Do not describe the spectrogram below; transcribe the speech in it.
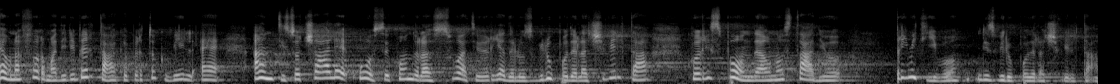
è una forma di libertà che per Tocqueville è antisociale o, secondo la sua teoria dello sviluppo della civiltà, corrisponde a uno stadio primitivo di sviluppo della civiltà.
